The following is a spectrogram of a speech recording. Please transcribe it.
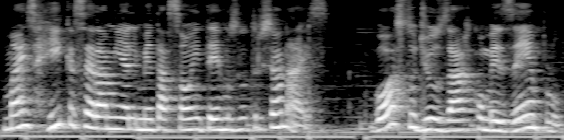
mais rica será a minha alimentação em termos nutricionais. Gosto de usar como exemplo,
